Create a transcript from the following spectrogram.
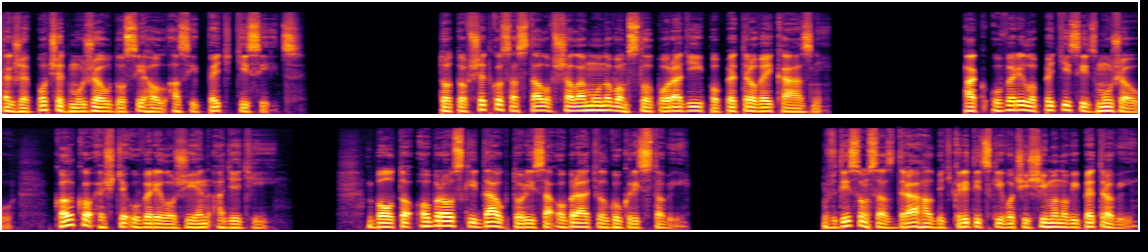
takže počet mužov dosiahol asi 5 tisíc. Toto všetko sa stalo v Šalamúnovom stĺporadí po Petrovej kázni. Ak uverilo 5000 mužov, koľko ešte uverilo žien a detí? Bol to obrovský dav, ktorý sa obrátil ku Kristovi. Vždy som sa zdráhal byť kritický voči Šimonovi Petrovi.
